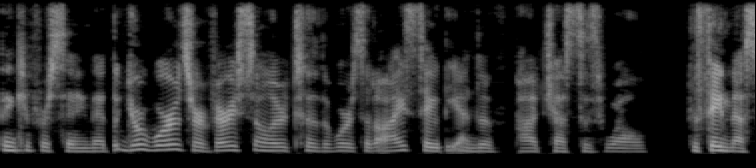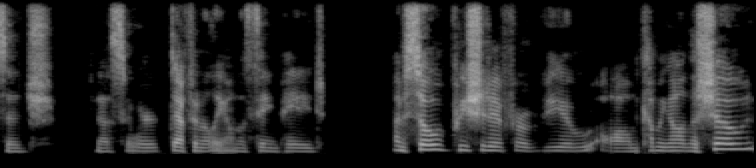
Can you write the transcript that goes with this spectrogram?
Thank you for saying that. Your words are very similar to the words that I say at the end of podcast as well. The same message. Yeah, so we're definitely on the same page. I'm so appreciative of you um, coming on the show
